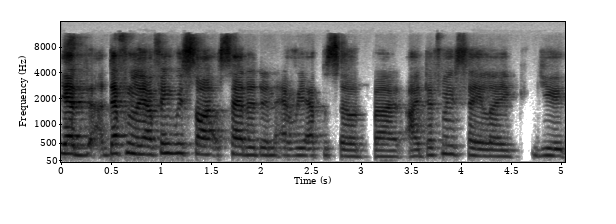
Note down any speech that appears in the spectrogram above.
yeah, definitely. I think we saw said it in every episode, but I definitely say like you.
